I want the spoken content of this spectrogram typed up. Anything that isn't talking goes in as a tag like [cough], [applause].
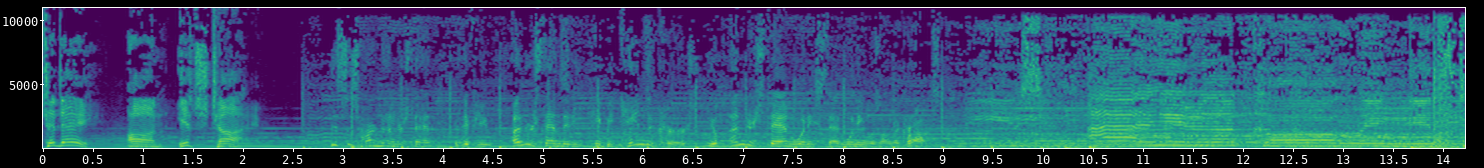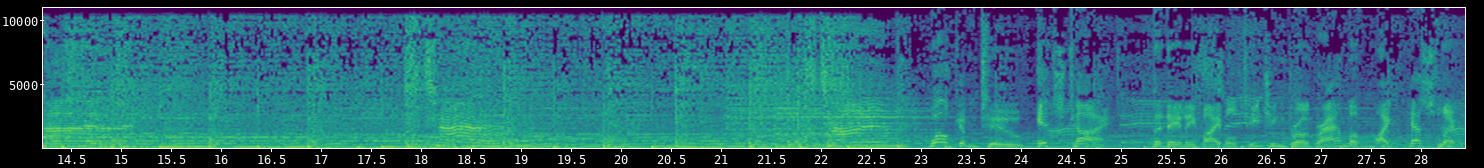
Today on It's Time. This is hard to understand, but if you understand that he, he became the curse, you'll understand what he said when he was on the cross. I hear the calling, it's time. It's time. It's time. Welcome to It's Time, the daily Bible teaching program of Mike Kestler,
